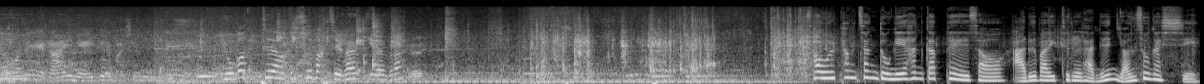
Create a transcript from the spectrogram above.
전에 라인 에이드를 마셨는데 요거트하고 수박 제가 할게요, 그럼. 서울 평창동의 한 카페에서 아르바이트를 하는 연송아 씨.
